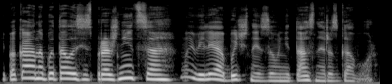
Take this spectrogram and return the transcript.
и пока она пыталась испражниться, мы вели обычный заунитазный разговор.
